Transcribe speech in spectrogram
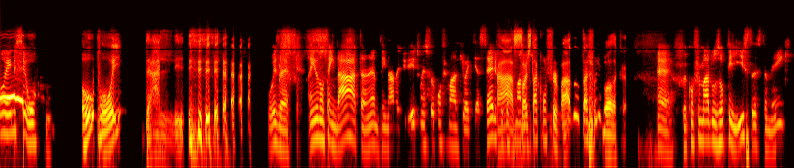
no MCU. Oh boy, dale. Pois é. Ainda não tem data, né? Não tem nada direito, mas foi confirmado que vai ter a série. ah, só de estar confirmado, tá show de bola, cara. É, foi confirmado os roteiristas também, que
